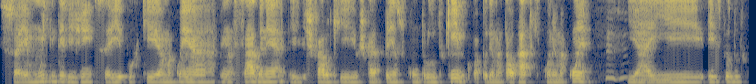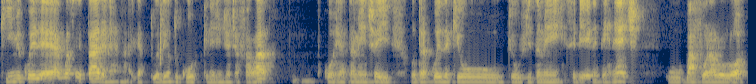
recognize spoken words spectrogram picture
Isso aí é muito inteligente, isso aí, porque a maconha prensada, né? Eles falam que os caras prensam com um produto químico para poder matar o rato que come a maconha. E aí, esse produto químico, ele é água sanitária, né? Ele atua dentro do corpo, que nem a gente já tinha falado corretamente aí. Outra coisa que eu, que eu vi também, recebi aí na internet, o baforaloló,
